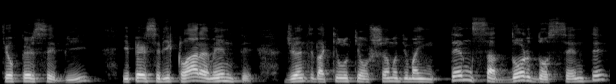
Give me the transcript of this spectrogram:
que eu percebi, e percebi claramente, diante daquilo que eu chamo de uma intensa dor docente,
